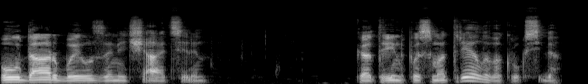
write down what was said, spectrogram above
Удар был замечателен. Катрин посмотрела вокруг себя.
